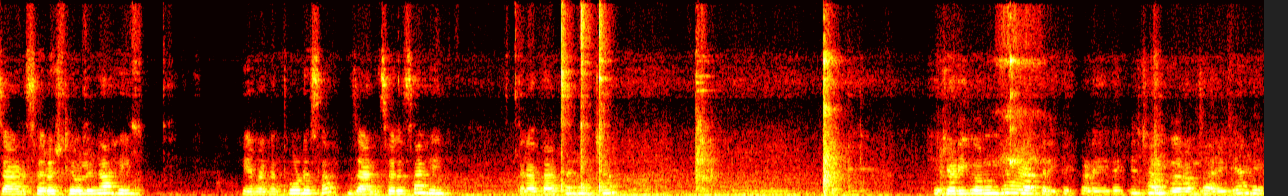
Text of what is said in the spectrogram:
जाडसरच ठेवलेलं आहे. हे बघा थोडंसं जाडसरच आहे. तर आता आपण हे छान खिचडी करून घेऊया. तर इथे कढई देखील छान गरम झालेली आहे.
